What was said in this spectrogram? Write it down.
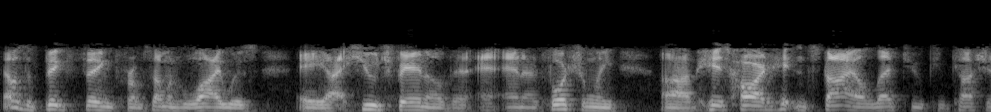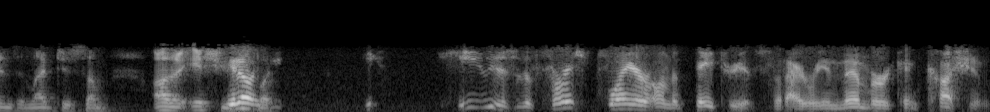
that was a big thing from someone who I was a uh, huge fan of, and, and unfortunately, uh, his hard hitting style led to concussions and led to some other issues. You know, but, he, he is the first player on the Patriots that I remember concussions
